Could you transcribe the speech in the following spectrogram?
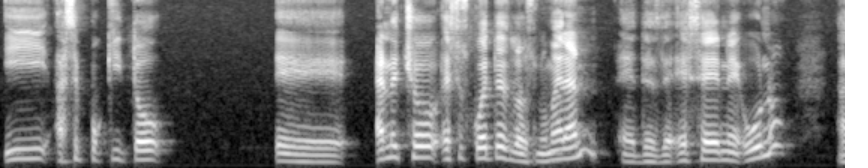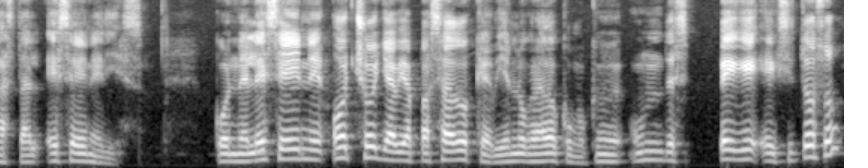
y hace poquito eh, han hecho, estos cohetes los numeran eh, desde SN1 hasta el SN10. Con el SN8 ya había pasado que habían logrado como que un despegue exitoso,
